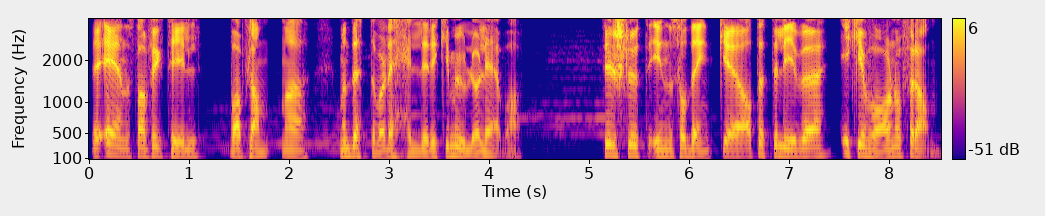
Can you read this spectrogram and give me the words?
Det eneste han fikk til, var plantene, men dette var det heller ikke mulig å leve av. Til slutt innså Denke at dette livet ikke var noe for han.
